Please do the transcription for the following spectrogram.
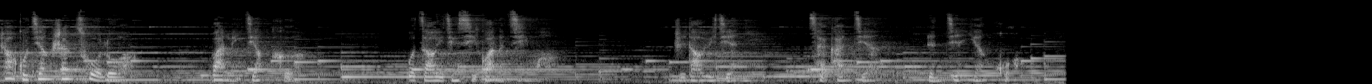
绕过江山错落万里江河我早已经习惯了寂寞直到遇见你才看见人间烟火。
